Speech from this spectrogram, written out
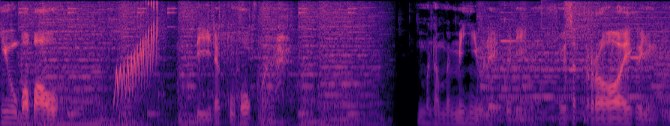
ฮิวเบาๆ ดีนะกูพกมา มันทำไมไม่ฮิวแรงกว่านี้นะฮิวสักร้อยก็ยังดี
